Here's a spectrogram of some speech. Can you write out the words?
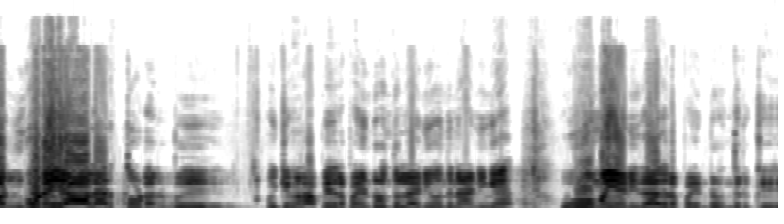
பண்புடையாளர் தொடர்பு. ஓகேங்களா? அப்போ இதில் பயின்று வந்துள்ள அணி வந்து நான் நீங்கள் ஓமை அணி தான் இதில் பயின்று வந்திருக்கு.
